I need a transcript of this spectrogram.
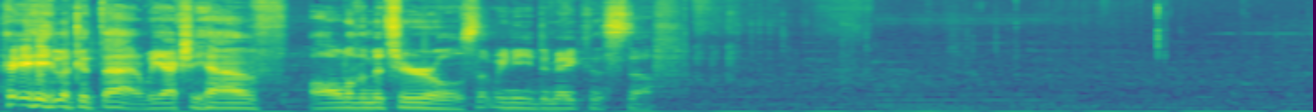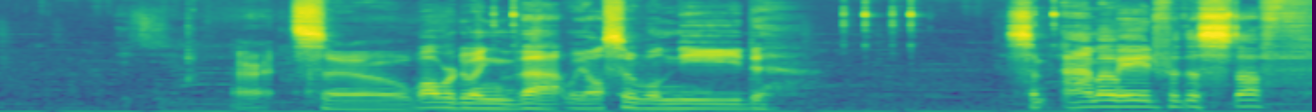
Hey, look at that. We actually have all of the materials that we need to make this stuff. Alright, so while we're doing that, we also will need some ammo made for this stuff.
